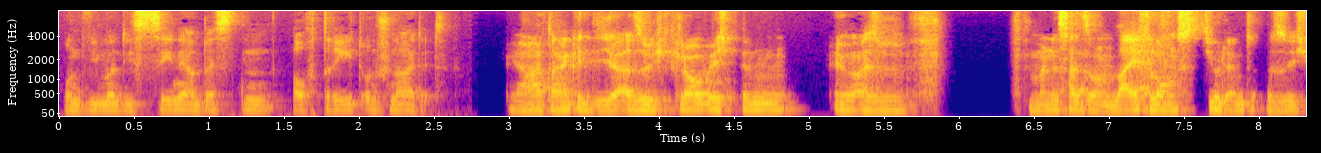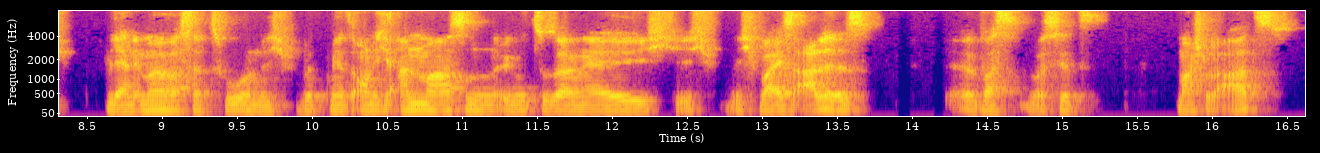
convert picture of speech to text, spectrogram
und wie man die Szene am besten auch dreht und schneidet. Ja, danke dir. Also ich glaube, ich bin, also man ist halt so ein lifelong student. Also ich lerne immer was dazu und ich würde mir jetzt auch nicht anmaßen, irgendwie zu sagen, ey, ich, ich, ich weiß alles, äh, was, was jetzt Martial Arts,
